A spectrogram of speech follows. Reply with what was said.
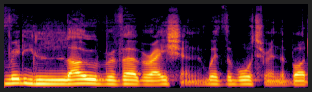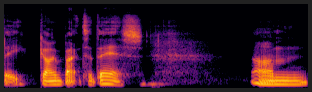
really low reverberation with the water in the body going back to this um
